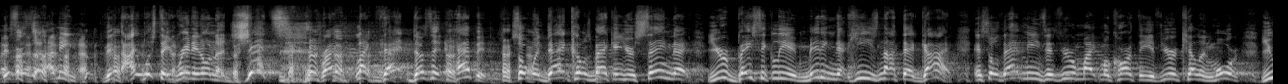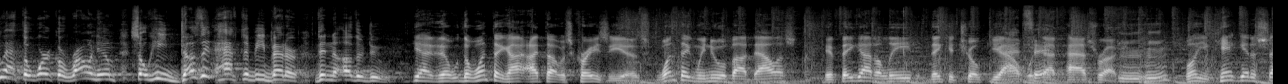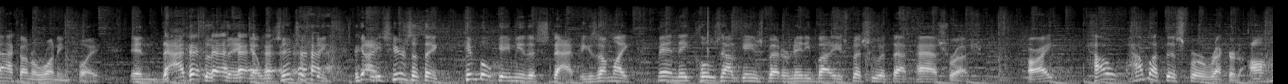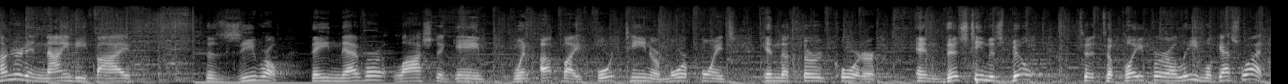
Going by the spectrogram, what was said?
This is, I mean, th- I wish they ran it on the Jets, right? Like that doesn't happen. So when Dak comes back and you're saying that, you're basically admitting that he's not that guy. And so that means if you're Mike McCarthy, if you're Kellen Moore, you have to work around him so he doesn't have to be better than the other dude. Yeah, the, the one thing I, I thought was crazy is one thing we knew about Dallas: if they got a lead, they could choke you out That's with it. that pass rush. Mm-hmm. Well, you can't get a sack on a running play. And that's the thing that was interesting. Guys, here's the thing. Kimbo gave me this stat because I'm like, man, they close out games better than anybody, especially with that pass rush. All right? How, how about this for a record? 195 to zero. They never lost a game when up by 14 or more points in the third quarter. And this team is built to, to play for a lead. Well, guess what?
